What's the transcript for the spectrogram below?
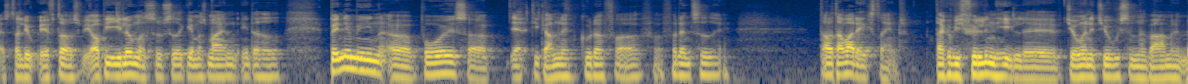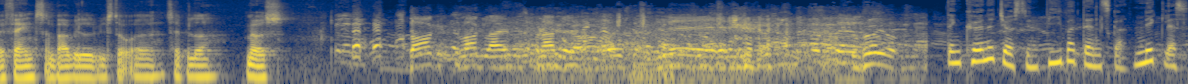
altså der løb efter os, vi oppe i Ilum, og så sidder gennem os mig en, en, der hed Benjamin og Boris, og ja, de gamle gutter fra, fra, fra den tid af. Der, der var det ekstremt der kan vi følge en hel øh, Joe and the Juice, som er bare med, med fans, som bare ville, ville stå og tage billeder med os. Vlog, vlog live, Den kønne Justin Bieber-dansker Niklas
